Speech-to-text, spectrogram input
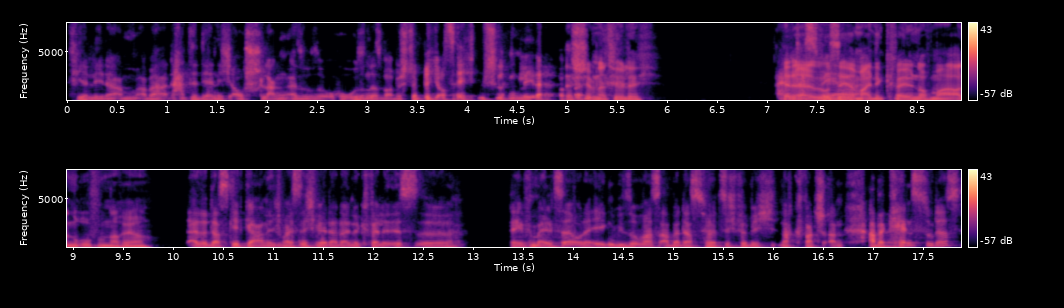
Tierleder am, aber hatte der nicht auch Schlangen, also so Hosen? Das war bestimmt nicht aus echtem Schlangenleder. Das stimmt natürlich. Ja, Also da das, muss ich wär, meine Quellen nochmal anrufen nachher. also das geht gar nicht. Ich weiß nicht, wer da deine Quelle ist. Äh, Dave Meltzer oder irgendwie sowas, aber das hört sich für mich nach Quatsch an. Aber kennst du das?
